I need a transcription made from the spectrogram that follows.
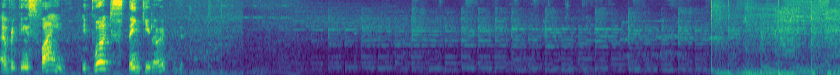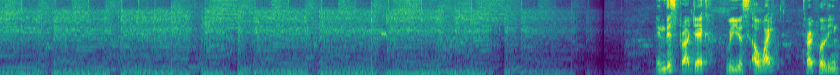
Everything is fine. It works. Thank you, Lord. In this project, we use a white tarpaulin,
